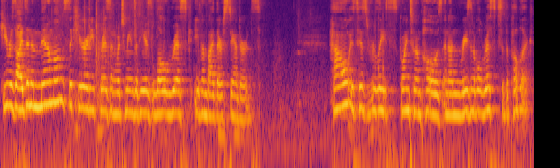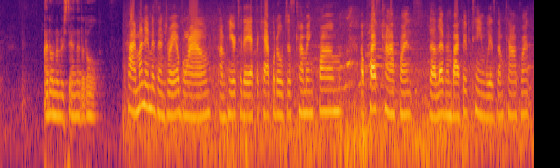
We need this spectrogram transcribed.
he resides in a minimum security prison, which means that he is low risk even by their standards. How is his release going to impose an unreasonable risk to the public? I don't understand that at all. Hi, my name is Andrea Brown. I'm here today at the Capitol just coming from a press conference, the 11 by 15 Wisdom Conference.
